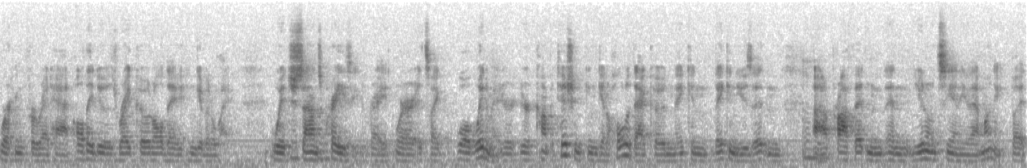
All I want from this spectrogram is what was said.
working for Red Hat. All they do is write code all day and give it away which sounds crazy, right? Where it's like, well, wait a minute, your, your competition can get a hold of that code and they can they can use it and mm-hmm. uh, profit, and, and you don't see any of that money. But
